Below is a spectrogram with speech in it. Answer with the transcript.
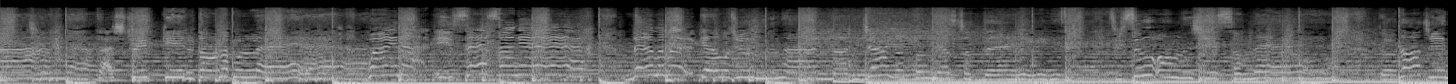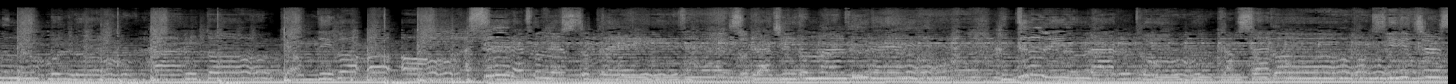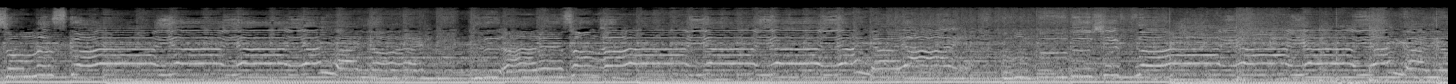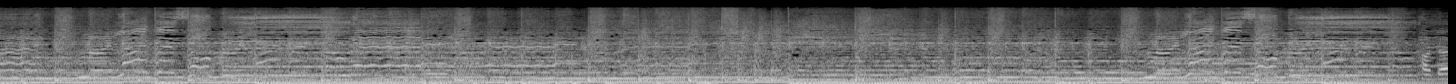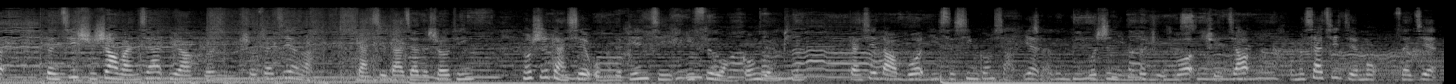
다시 뒷길을 떠나볼래. 本期时尚玩家又要和您说再见了，感谢大家的收听，同时感谢我们的编辑依次网工袁平，感谢导播依次信工小燕，我是你们的主播雪娇，我们下期节目再见。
